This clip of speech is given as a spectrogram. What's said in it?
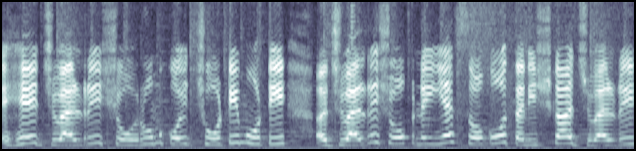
ਇਹ ਜਵੈਲਰੀ ਸ਼ੋਰੂਮ ਕੋਈ ਛੋਟੀ ਮੋਟੀ ਜਵੈਲਰੀ ਸ਼ਾਪ ਨਹੀਂ ਹੈ, ਸਗੋਂ ਤਨਿਸ਼ਕਾ ਜਵੈਲਰੀ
